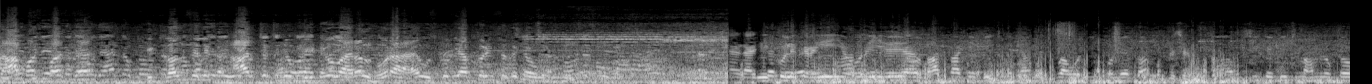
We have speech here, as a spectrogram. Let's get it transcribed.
साफ़ और स्पष्ट है कि कल से लेकर आज तक जो वीडियो वायरल हो रहा है उसको भी आप करीब से देखे होंगे। राजनीति को लेकर ही हो रही है या भाजपा के बीच में जहाँ हुआ होली को लेकर अच्छा। उसी के बीच में हम लोग तो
